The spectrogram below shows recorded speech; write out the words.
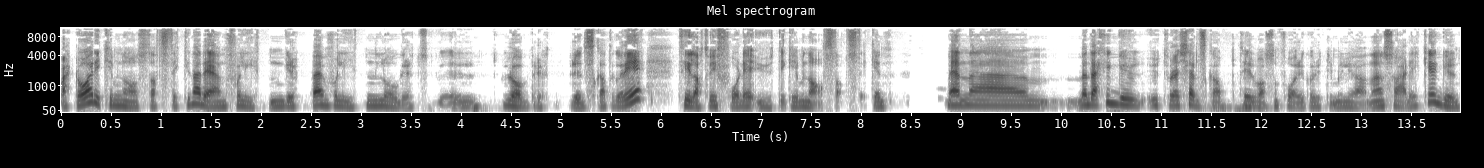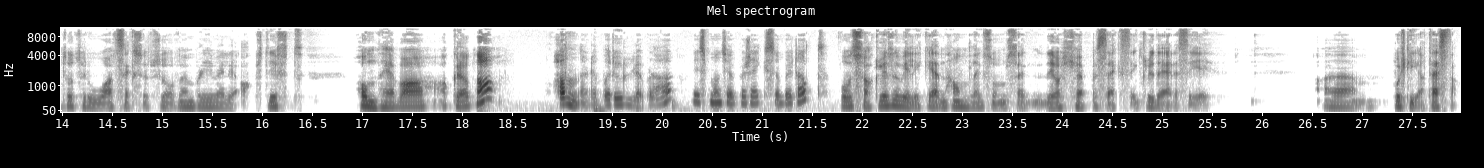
hvert år. I kriminalstatistikken er det en for liten gruppe, en for liten lovbruddskategori, til at vi får det ut i kriminalstatistikken. Men, uh, men, det er ikke ut fra kjennskap til hva som foregår ute i miljøene, så er det ikke grunn til å tro at sexkjøpsloven blir veldig aktivt håndheva akkurat nå. Havner det på rullebladet hvis man kjøper sex og blir tatt? Hovedsakelig så vil ikke en handling som det å kjøpe sex inkluderes i uh, politiattester.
